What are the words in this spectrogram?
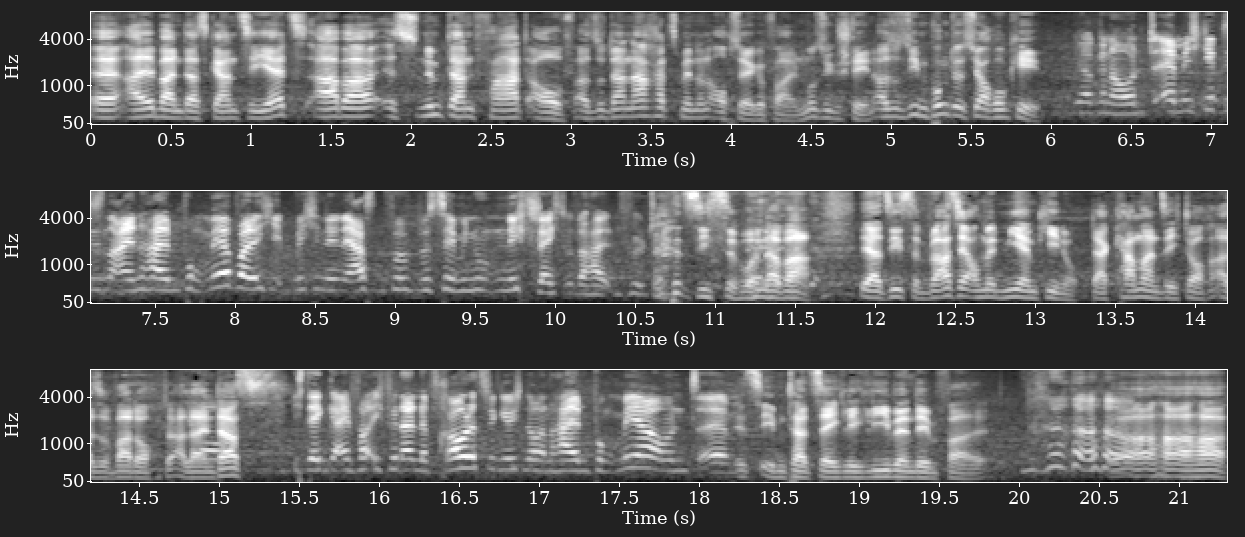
äh, albern das Ganze jetzt, aber es nimmt dann Fahrt auf. Also danach hat es mir dann auch sehr gefallen, muss ich gestehen. Also sieben Punkte ist ja auch okay. Ja, genau. Und ähm, ich gebe diesen einen halben Punkt mehr, weil ich mich in den ersten fünf bis zehn Minuten nicht schlecht unterhalten fühlte. siehst du, wunderbar. Ja, siehst du, du warst ja auch mit mir im Kino. Da kann man sich doch, also war doch allein genau. das. Ich denke einfach, ich bin eine Frau, deswegen gebe ich noch einen halben Punkt mehr. Und, ähm ist eben tatsächlich Liebe in dem Fall. ja,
